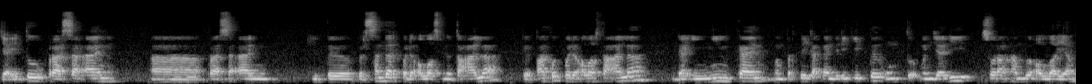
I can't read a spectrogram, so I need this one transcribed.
iaitu perasaan uh, perasaan kita bersandar pada Allah SWT kita takut pada Allah Taala dan inginkan mempertekadkan diri kita untuk menjadi seorang hamba Allah yang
